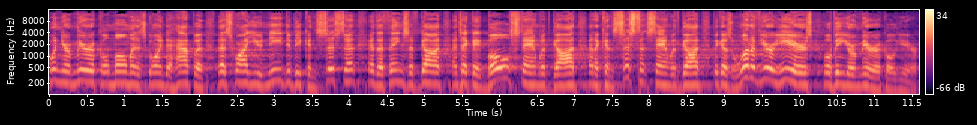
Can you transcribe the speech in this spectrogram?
when your miracle moment is going to happen. That's why you need to be consistent in the things of God and take a bold stand with God and a consistent stand with God because one of your years will be your miracle year.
